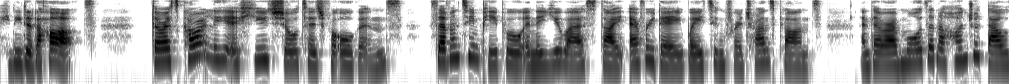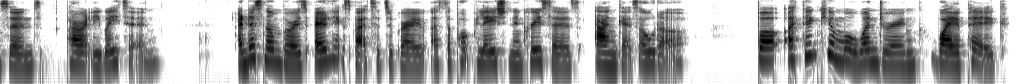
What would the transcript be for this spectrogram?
he needed a heart. There is currently a huge shortage for organs. 17 people in the US die every day waiting for a transplant, and there are more than 100,000 apparently waiting. And this number is only expected to grow as the population increases and gets older. But I think you're more wondering why a pig?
